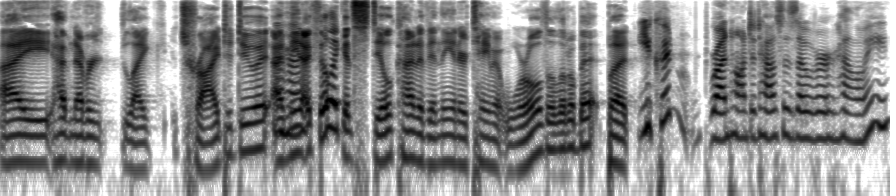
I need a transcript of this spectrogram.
i have never like tried to do it i mean Uh-huh. i feel like it's still kind of in the entertainment world a little bit but You could run haunted houses over Halloween.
